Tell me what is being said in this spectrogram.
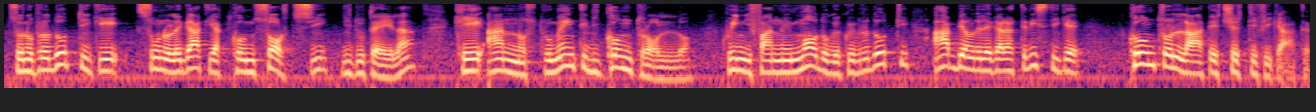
Sono prodotti che sono legati a consorsi di tutela che hanno strumenti di controllo, quindi fanno in modo che quei prodotti abbiano delle caratteristiche controllate e certificate.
